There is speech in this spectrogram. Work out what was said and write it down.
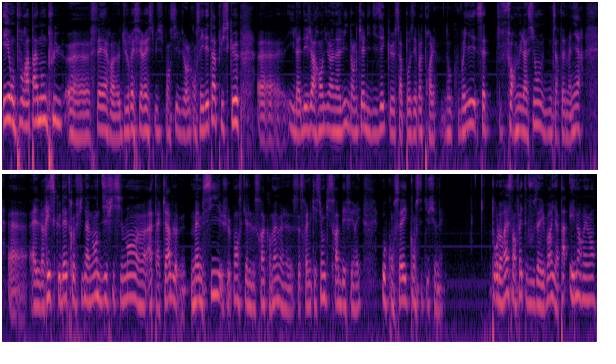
et on ne pourra pas non plus euh, faire euh, du référé suspensif devant le Conseil d'État, puisque euh, il a déjà rendu un avis dans lequel il disait que ça posait pas de problème. Donc vous voyez, cette formulation, d'une certaine manière, elle risque d'être finalement difficilement attaquable, même si je pense qu'elle le sera quand même, ce sera une question qui sera déférée au Conseil constitutionnel. Pour le reste, en fait, vous allez voir, il n'y a pas énormément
